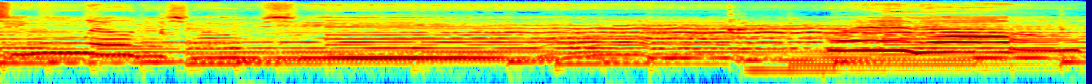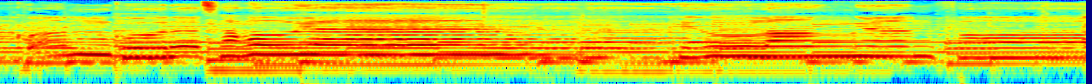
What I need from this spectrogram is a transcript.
间清流的小溪，为了宽阔的草原，流浪远方。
